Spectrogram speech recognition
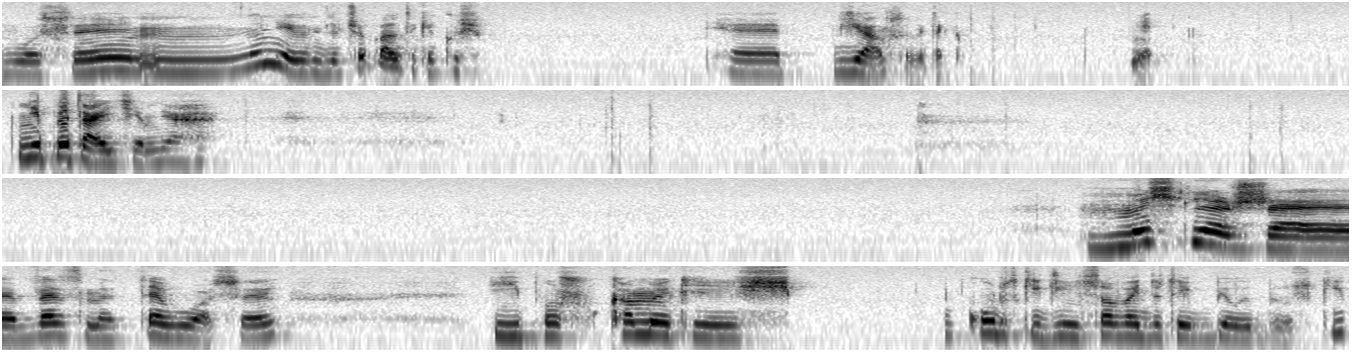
włosy. Mm, No nie wiem dlaczego, ale tak jakoś e, wzięłam sobie tak. Nie. Nie pytajcie mnie. Myślę, że wezmę te włosy i poszukamy jakiejś kurtki jeansowej do tej białej bluzki.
